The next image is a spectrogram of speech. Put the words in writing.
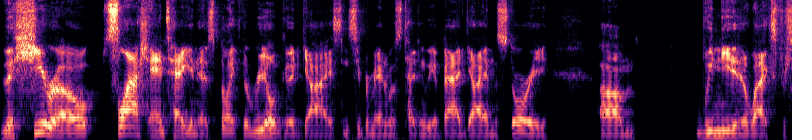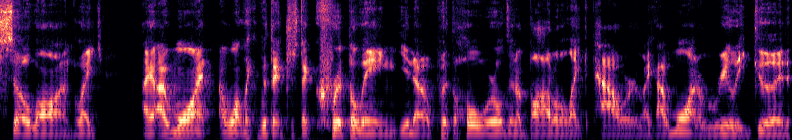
the hero slash antagonist, but like the real good guy, since Superman was technically a bad guy in the story. Um, we needed a Lex for so long. Like I, I want, I want like with a just a crippling, you know, put the whole world in a bottle like power. Like I want a really good,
